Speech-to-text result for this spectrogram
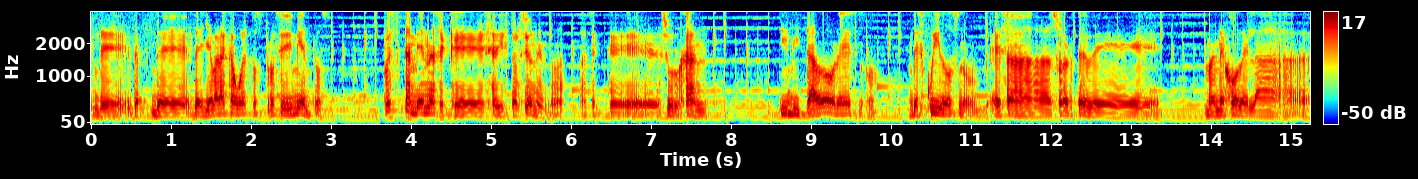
de, llevar a cabo estos procedimientos, pues también hace que se distorsionen, ¿no? Hace que surjan imitadores, ¿no? Descuidos, ¿no? Esa suerte de manejo de la,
